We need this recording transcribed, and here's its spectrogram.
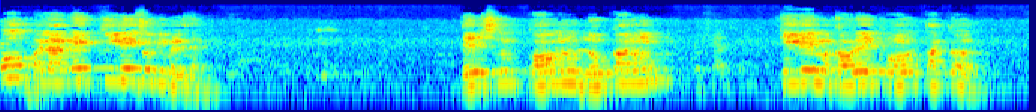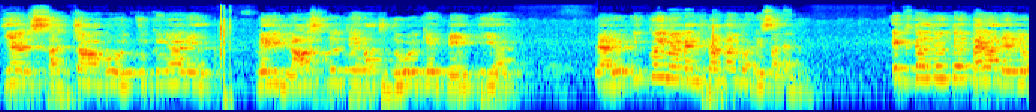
ਉਹ ਫਲਾਣੇ ਕੀੜੇ ਚੋਂ ਵੀ ਮਿਲਦਾ ਹੈ। ਦੇਸ਼ ਨੂੰ, ਕੌਮ ਨੂੰ, ਲੋਕਾਂ ਨੂੰ ਕੀੜੇ ਮਕੌੜੇ ਖੋਣ ਤੱਕ ਦੀਆਂ ਰਿਸਰਚਾਂ ਹੋ ਚੁੱਕੀਆਂ ਨੇ। ਮੇਰੀ ਲਾਸ਼ ਦੇ ਉੱਤੇ ਹੱਥ ਜੋੜ ਕੇ ਬੇਨਤੀ ਹੈ ਪਿਆਰਿਓ, ਇੱਕੋ ਹੀ ਮੈਂ ਮਿਹਨਤ ਕਰਦਾ ਤੁਹਾਡੀ ਸਾਰਿਆਂ ਦੀ ਇੱਕ ਗੱਲ ਦੇ ਉੱਤੇ ਪਹਿਰਾ ਦੇ ਦਿਓ।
